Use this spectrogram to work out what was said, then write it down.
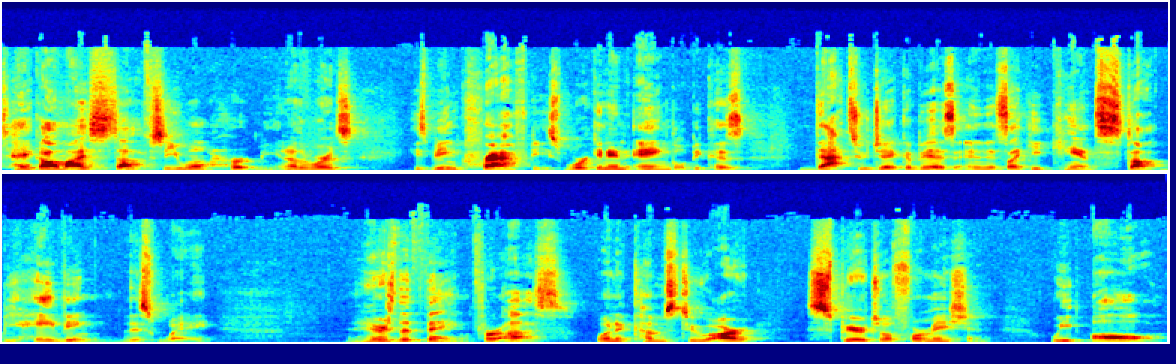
take all my stuff so you won't hurt me. In other words, He's being crafty. He's working an angle because that's who Jacob is. And it's like he can't stop behaving this way. And here's the thing for us when it comes to our spiritual formation we all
